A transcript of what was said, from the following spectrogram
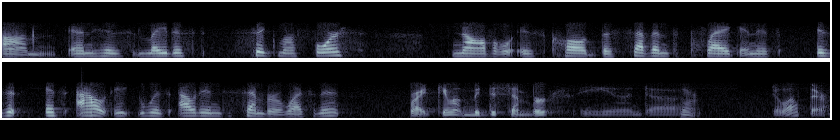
um, and his latest Sigma Force novel is called The Seventh Plague, and it's is it it's out. It was out in December, wasn't it? Right, came out mid December, and uh, yeah. still out there.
